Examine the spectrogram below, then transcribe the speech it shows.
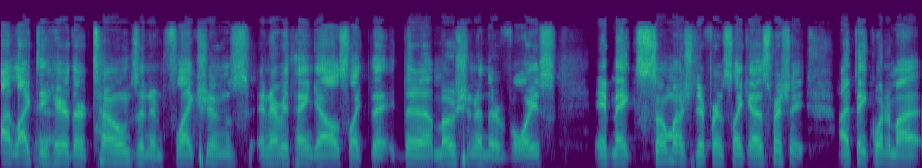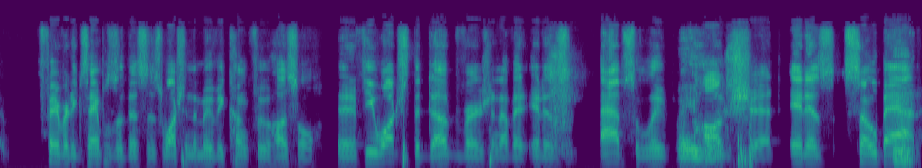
I like to hear their tones and inflections and everything else, like the the emotion in their voice. It makes so much difference. Like especially, I think one of my favorite examples of this is watching the movie Kung Fu Hustle. And if you watch the dubbed version of it, it is absolute Way hog worse. shit. It is so bad.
